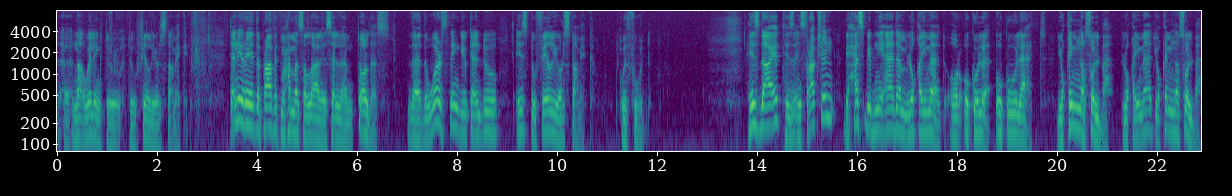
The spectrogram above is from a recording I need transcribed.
uh, not willing to, to fill your stomach. At any rate, the Prophet Muhammad told us that the worst thing you can do is to fill your stomach with food. His diet, his instruction, بحسب ابن آدم لقيمات or أكولات يقمن صلبة لقيمات يقمن صلبة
